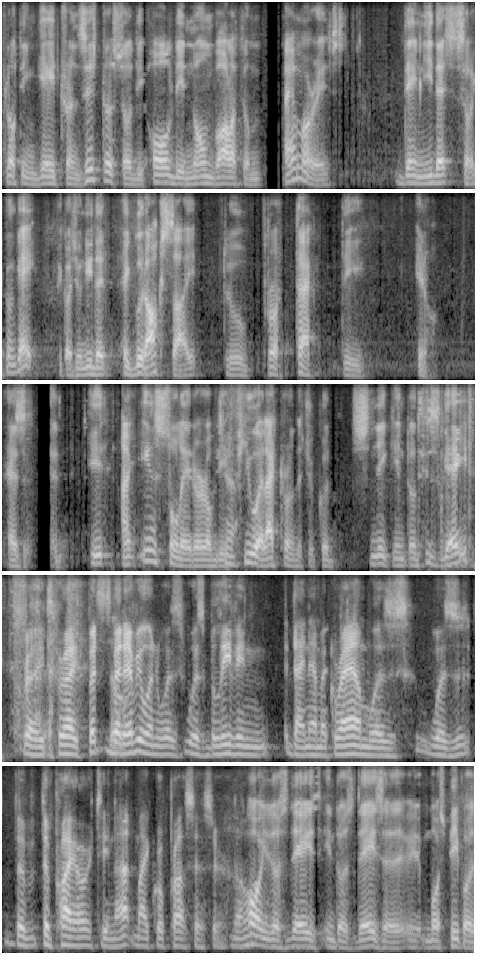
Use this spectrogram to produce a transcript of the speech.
floating gate transistors, so the all the non-volatile memories, they needed silicon gate because you needed a good oxide to protect the, you know, as an insulator of the Yeah. few electrons that you could sneak into this gate. Right, right. But, So- but everyone was, was believing dynamic RAM was, was the, the priority, not microprocessor, no? Oh, in those days, in those days, uh, most people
